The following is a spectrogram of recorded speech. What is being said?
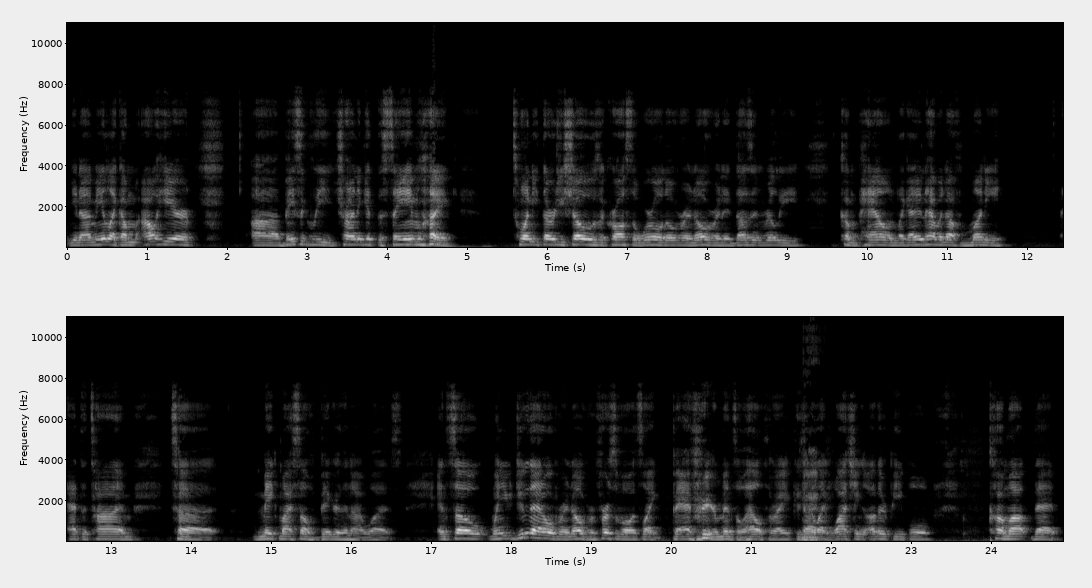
You know what I mean? Like I'm out here, uh, basically trying to get the same like 20, 30 shows across the world over and over, and it doesn't really compound. Like I didn't have enough money at the time to make myself bigger than I was. And so when you do that over and over, first of all, it's like bad for your mental health, right? Because you're like watching other people come up that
